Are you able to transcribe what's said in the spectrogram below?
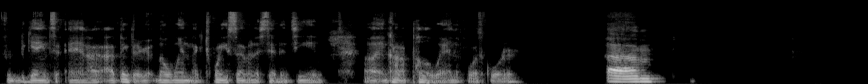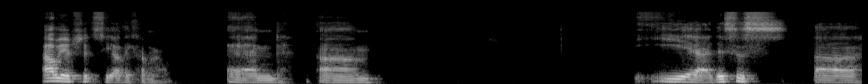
from beginning to end. I, I think they they'll win like twenty seven to seventeen uh, and kind of pull away in the fourth quarter. Um, I'll be interested to see how they come out, and um yeah, this is uh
